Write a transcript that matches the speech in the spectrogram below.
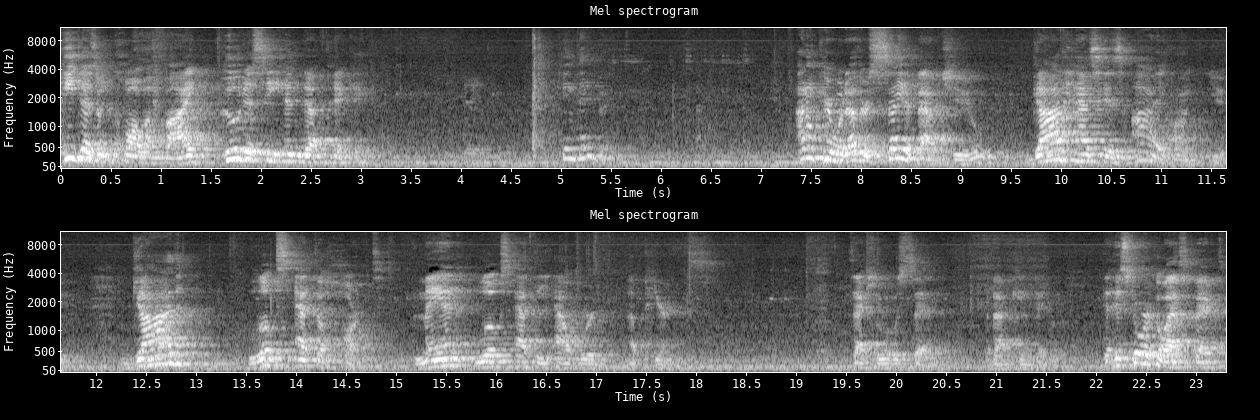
He doesn't qualify. Who does he end up picking? King David. I don't care what others say about you. God has his eye on you. God looks at the heart. Man looks at the outward appearance. It's actually what was said about King David. The historical aspect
